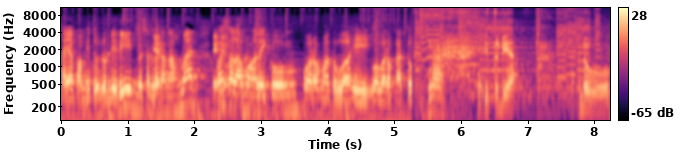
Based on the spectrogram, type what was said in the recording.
Saya pamit undur diri beserta yeah. Kang Ahmad. Yeah. Wassalamualaikum warahmatullahi wabarakatuh. Nah, itu dia. Aduh,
